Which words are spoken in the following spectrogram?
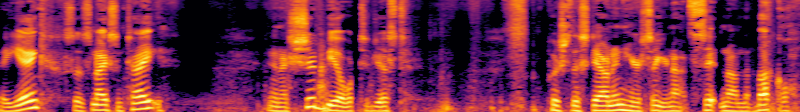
a yank so it's nice and tight. And I should be able to just push this down in here so you're not sitting on the buckle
